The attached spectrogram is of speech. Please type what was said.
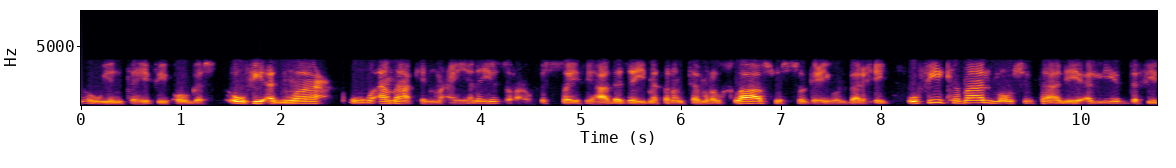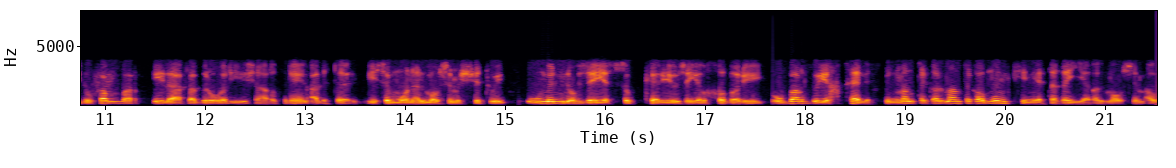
وينتهي في أوغست، وفي أنواع وأماكن معينة يزرعوا في الصيف هذا زي مثلا تمر الخلاص والصقعي والبرحي. وفي كمان موسم ثاني اللي يبدأ في نوفمبر إلى فبروري شهر اثنين هذا يسمونه الموسم الشتوي. ومنه زي السكري وزي الخضري وبرضه يختلف من منطقة لمنطقة وممكن يتغير الموسم أو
